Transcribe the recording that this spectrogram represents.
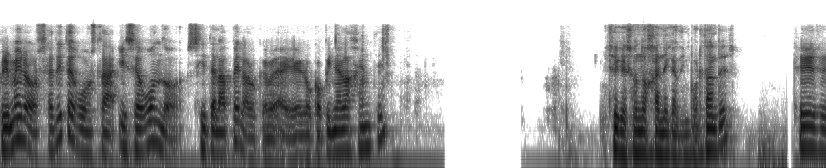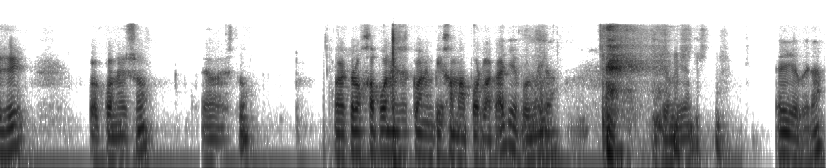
primero, si a ti te gusta, y segundo, si te la pela lo que, eh, lo que opina la gente. Sí, que son dos handicaps importantes. Sí, sí, sí. Pues con eso, ya ves tú. Para que los japoneses con en pijama por la calle, pues mira. Ello verá.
